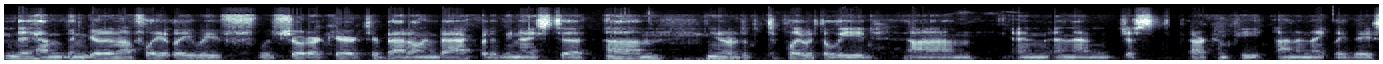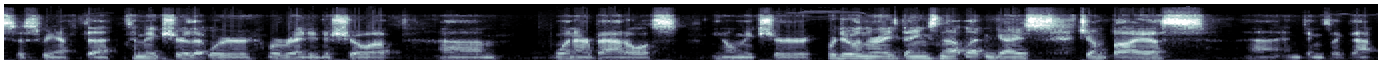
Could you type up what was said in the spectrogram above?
they haven't been good enough lately. We've we've showed our character battling back, but it'd be nice to um, you know to, to, play with the lead um, and and then just our compete on a nightly basis. We have to to make sure that we're we're ready to show up, um, win our battles. You know, make sure we're doing the right things, not letting guys jump by us, uh, and things like that.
